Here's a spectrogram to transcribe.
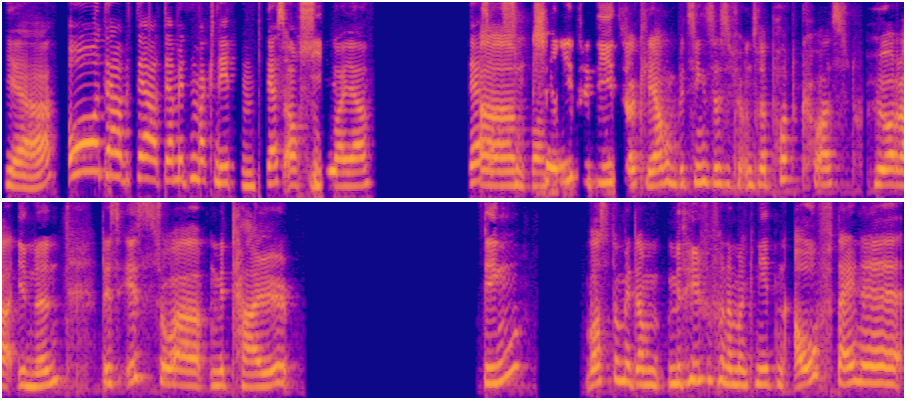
Ja. Oh, der, der, der mit dem Magneten. Der ist auch super, ja. Der ist auch Ähm, super. Shelly, für die zur Erklärung, beziehungsweise für unsere Podcast-HörerInnen, das ist so ein Metall-Ding, was du mit, einem, mit Hilfe von einem Magneten auf deine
